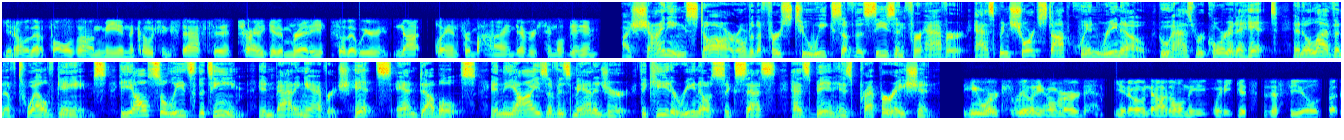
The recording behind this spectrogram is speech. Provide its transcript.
You know, that falls on me and the coaching staff to try to get them ready so that we're not playing from behind every single game. A shining star over the first two weeks of the season for Havre has been shortstop Quinn Reno, who has recorded a hit in 11 of 12 games. He also leads the team in batting average, hits, and doubles. In the eyes of his manager, the key to Reno's success has been his preparation he works really hard, you know, not only when he gets to the field, but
